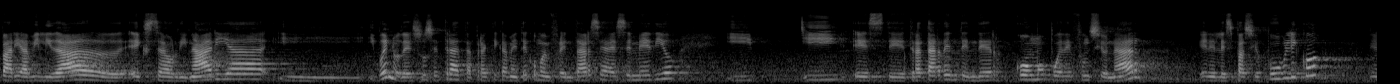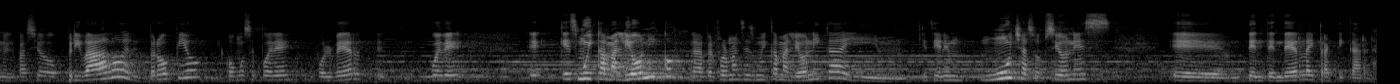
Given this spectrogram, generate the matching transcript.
variabilidad extraordinaria y, bueno, de eso se trata, prácticamente como enfrentarse a ese medio y, este, tratar de entender cómo puede funcionar en el espacio público, en el espacio privado, el propio, cómo se puede volver, puede eh, que es muy camaleónico, la performance es muy camaleónica y mm, que tiene muchas opciones eh, de entenderla y practicarla.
